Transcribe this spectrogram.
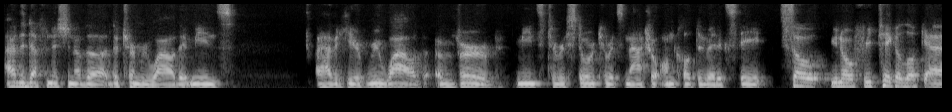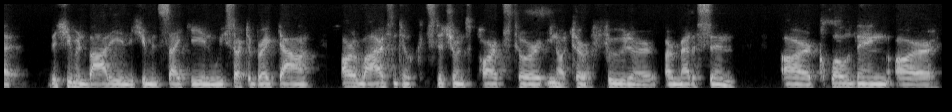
I have the definition of the the term rewild. It means I have it here. Rewild, a verb, means to restore to its natural uncultivated state. So, you know, if we take a look at the human body and the human psyche, and we start to break down our lives into constituent parts to our, you know, to our food, our, our medicine, our clothing, our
